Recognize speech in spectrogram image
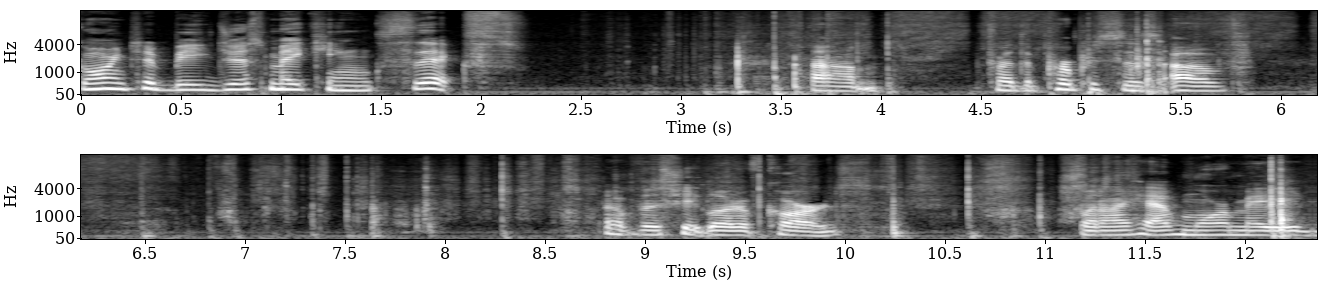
Going to be just making six um, for the purposes of of the sheet load of cards. But I have more made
